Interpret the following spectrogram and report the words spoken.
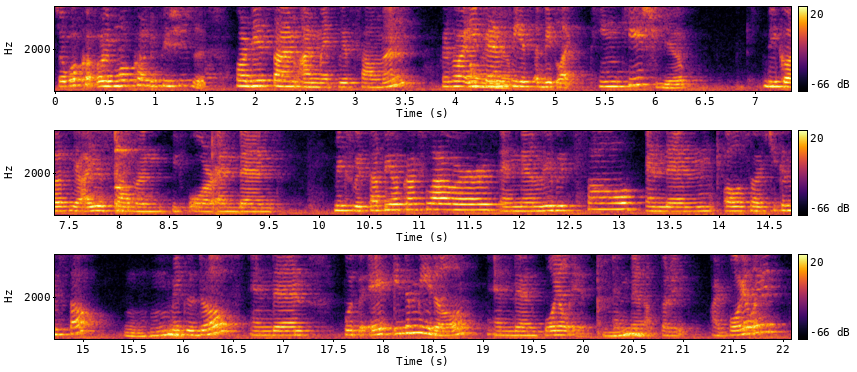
So what, uh, what kind of fish is it? For this time, I made with salmon. That's why you Oh, can yeah. see it's a bit like pinkish Yep. Because yeah, I used salmon before and then mix with tapioca flowers and then a little bit salt and then also chicken stock. Mm-hmm. make the dough and then put the egg in the middle and then boil it and then after it, I boil it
